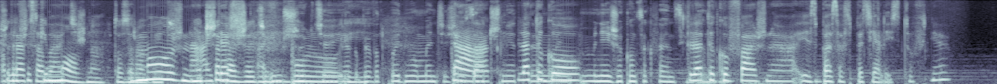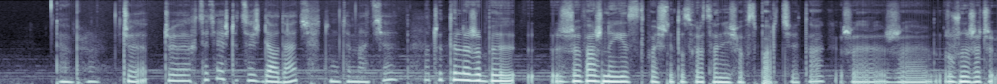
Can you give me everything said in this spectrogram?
Przede wszystkim można to zrobić. Można. Nie trzeba też, żyć w bólu. Szybciej, i... jakby w odpowiednim momencie tak, się zacznie, dlatego, mniejsze konsekwencje. Dlatego będą. ważna jest baza specjalistów, nie? Dobra. Czy, czy chcecie jeszcze coś dodać w tym temacie? Znaczy tyle, żeby, że ważne jest właśnie to zwracanie się o wsparcie, tak? Że, że różne rzeczy,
